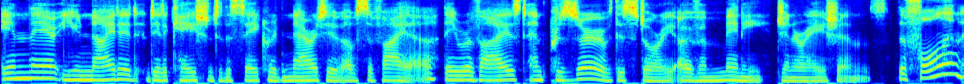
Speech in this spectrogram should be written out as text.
In their united dedication to the sacred narrative of Sophia, they revised and preserved this story over many generations. The fallen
